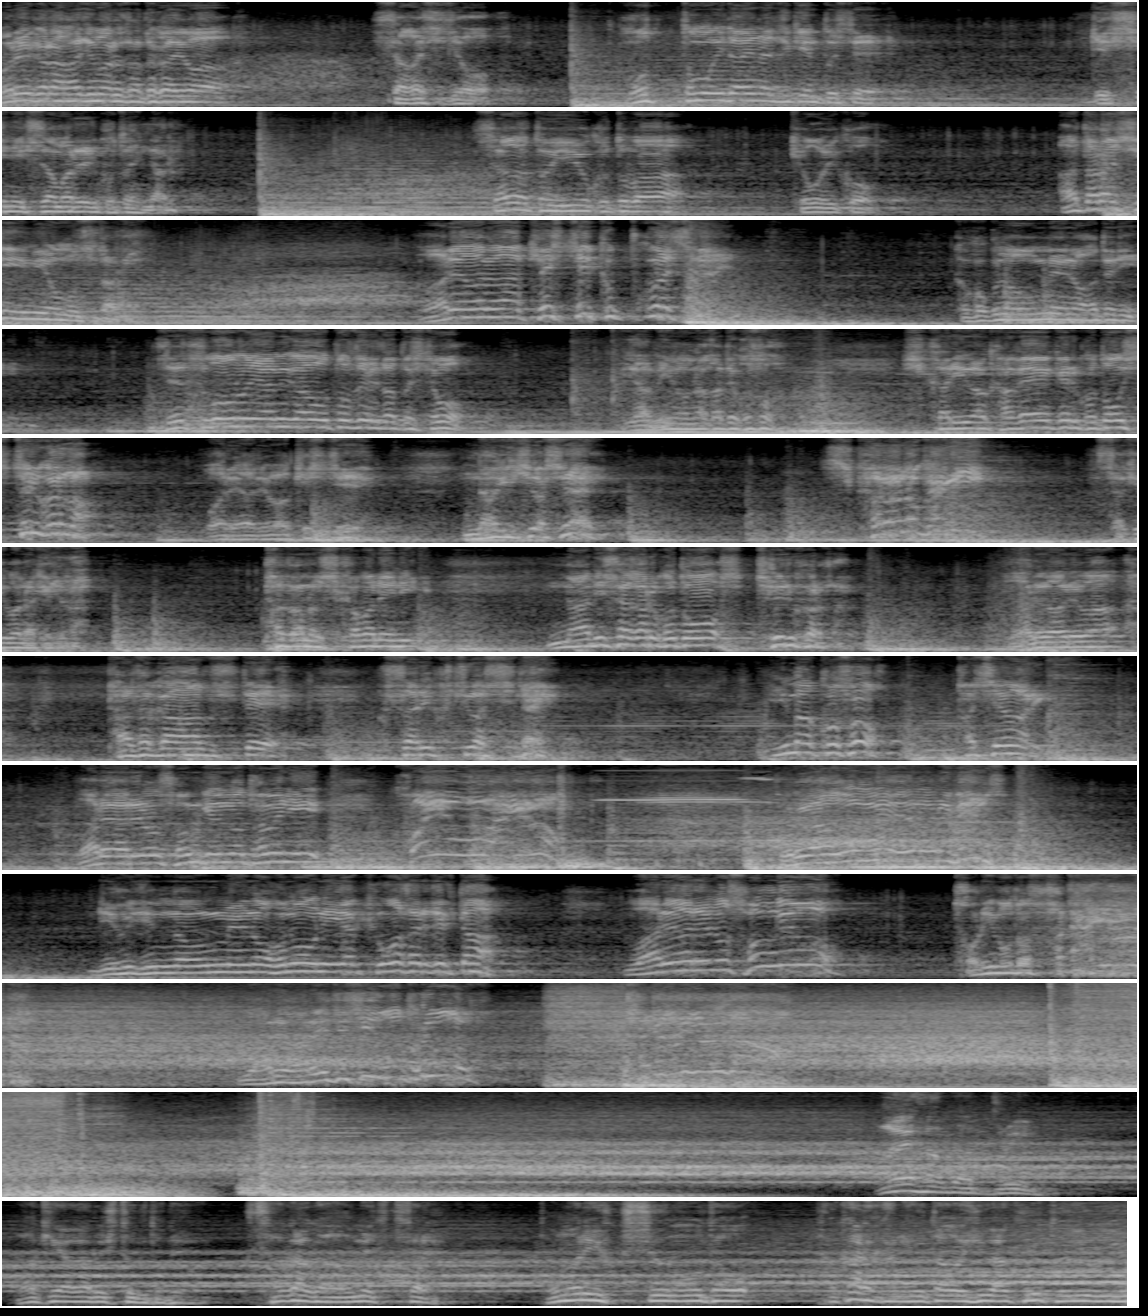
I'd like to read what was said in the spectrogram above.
これから始まる戦いは佐賀史上最も偉大な事件として歴史に刻まれることになる。佐賀という言葉は今日以降新しい意味を持つだろう。我々は決して屈服はしない。過酷な運命の果てに絶望の闇が訪れたとしても闇の中でこそ。光が輝けることを知ってるからだ。我々は決して嘆きはしない。力の限り叫ばなければただの屍に成り下がることを知っているからだ。我々は戦わずして腐り口はしない。今こそ立ち上がり我々の尊厳のために声を上げろ。これは運命へのリベンジ。理不尽な運命の炎に焼き焦がされてきた。我々の尊厳を取り戻す戦いなのだ。我々自身を取り戻す戦いなのだ。I have a dream 湧き上がる人々で佐賀が埋め尽くされ。共に復讐の歌を高らかに歌う日が来るという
